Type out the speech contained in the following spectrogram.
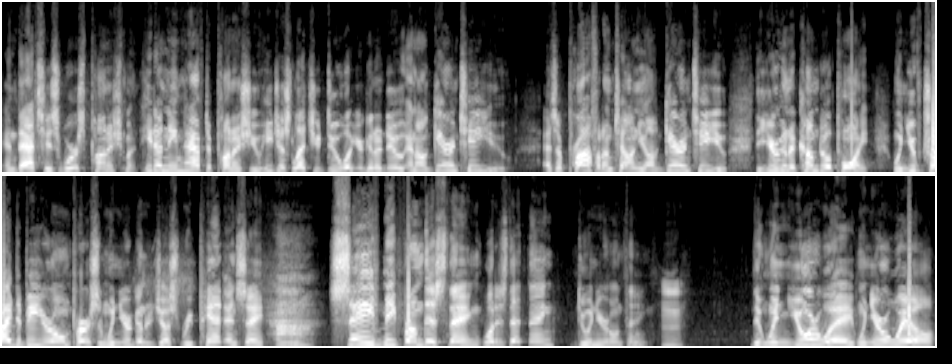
And that's his worst punishment. He doesn't even have to punish you, he just lets you do what you're going to do. And I'll guarantee you, as a prophet, I'm telling you, I'll guarantee you that you're going to come to a point when you've tried to be your own person, when you're going to just repent and say, Save me from this thing. What is that thing? Doing your own thing. Mm. That when your way, when your will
